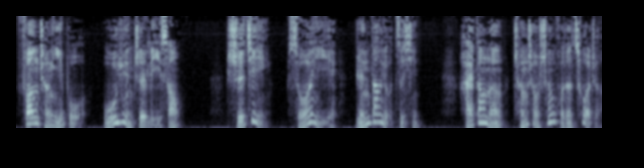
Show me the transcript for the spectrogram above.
方成一部无韵之离骚。《史记》所以人当有自信，还当能承受生活的挫折，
